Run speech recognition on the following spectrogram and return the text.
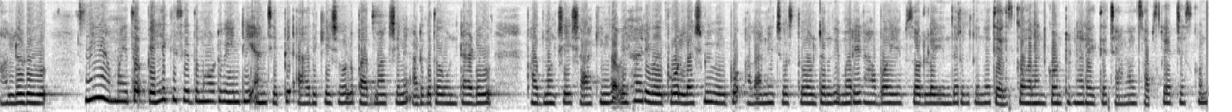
అల్లుడు. మీ అమ్మాయితో పెళ్ళికి సిద్ధమవటం ఏంటి అని చెప్పి ఆదికేశవులు పద్మాక్షిని అడుగుతూ ఉంటాడు. పద్మాక్షి షాకింగ్గా విహారి వైపు లక్ష్మి వైపు అలానే చూస్తూ ఉంటుంది. మరి రాబోయే ఎపిసోడ్లో ఏం జరుగుతుందో తెలుసుకోవాలనుకుంటున్నారైతే ఛానల్ సబ్స్క్రైబ్ చేసుకోండి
